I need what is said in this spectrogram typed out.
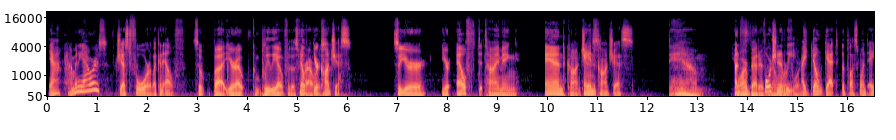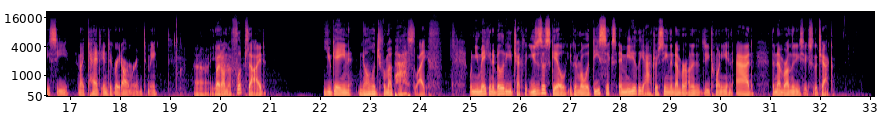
Yeah, How many hours? Just four, like an elf. So, but you're out completely out for those four Nope, hours. you're conscious So you're you're elf timing and conscious. and conscious. Damn. You are better than Fortunately, I don't get the plus one to AC, and I can't integrate armor into me. Uh, But on the flip side, you gain knowledge from a past life. When you make an ability check that uses a skill, you can roll a d6 immediately after seeing the number on a d20 and add the number on the d6 to the check.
